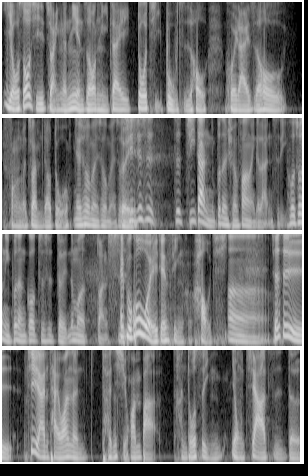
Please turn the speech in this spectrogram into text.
有时候其实转一个念之后，你再多几步之后回来之后，反而赚比较多。没错没错没错，其实就是。这鸡蛋你不能全放在一个篮子里，或者说你不能够就是对那么短视。哎，不过我有一件事情很好奇，嗯，就是既然台湾人很喜欢把很多事情用价值的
